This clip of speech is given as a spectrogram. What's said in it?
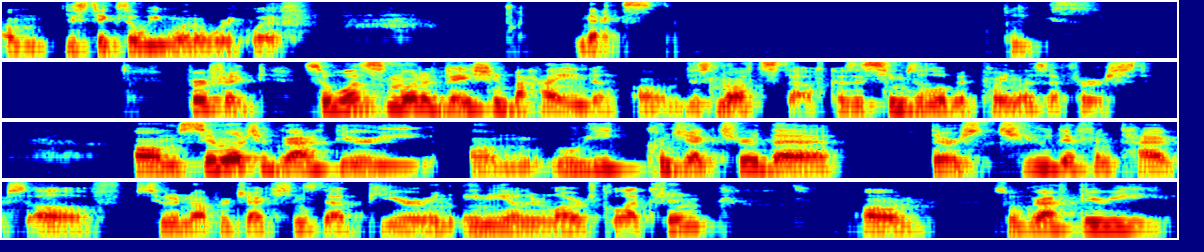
um, the sticks that we want to work with. Next, please. Perfect. So what's the motivation behind um, this knot stuff? Because it seems a little bit pointless at first. Um, similar to graph theory, um, we conjecture that there's two different types of pseudoknot projections that appear in any other large collection. Um, so graph theory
